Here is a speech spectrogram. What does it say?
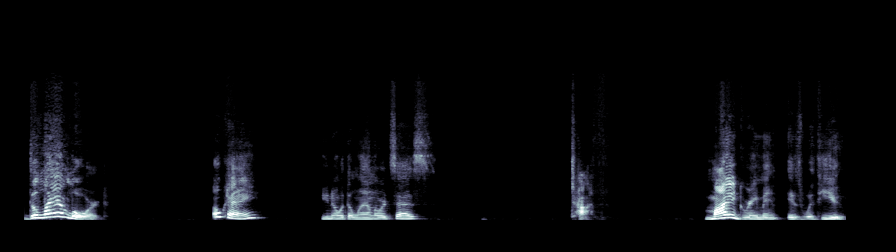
the landlord. Okay. You know what the landlord says? Tough. My agreement is with you.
